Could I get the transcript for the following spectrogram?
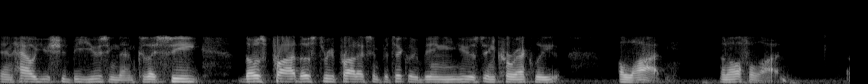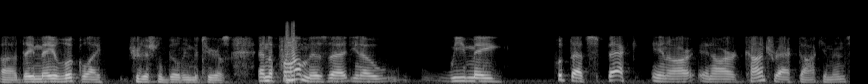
and how you should be using them because I see those pro- those three products in particular being used incorrectly a lot, an awful lot. Uh, they may look like traditional building materials, and the problem is that you know we may put that spec in our in our contract documents,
